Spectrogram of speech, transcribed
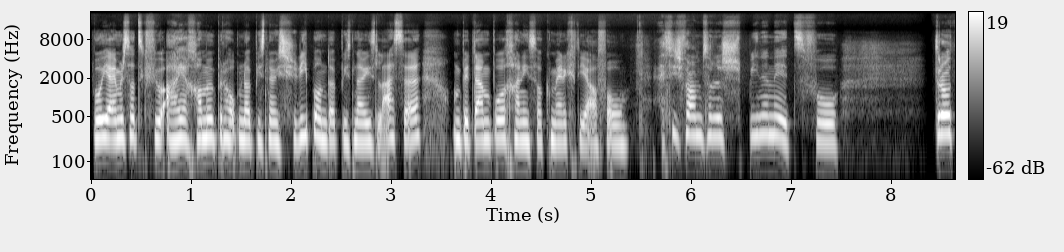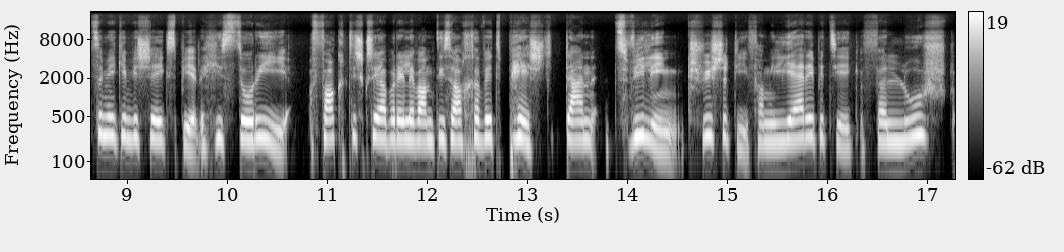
Wo ich immer so das Gefühl ah ja, kann man überhaupt noch etwas Neues schreiben und etwas Neues lesen? Und bei diesem Buch habe ich so gemerkt, ja, voll. Es ist vor allem so ein Spinnennetz von trotzdem irgendwie Shakespeare, Historie, faktisch gesehen aber relevante Sachen wie die Pest, dann Zwilling, Geschwister, familiäre Beziehung, Verlust,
